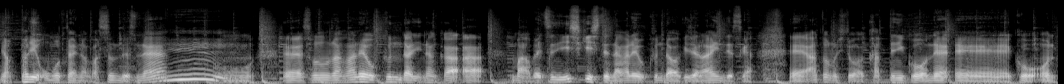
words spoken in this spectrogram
やっぱり思ったりなんかするんですね。ううんんえーその流れを組んだりなんかあまあ別に意識して流れを組んだわけじゃないんですが、えー後の人が勝手にこうね、えーこう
